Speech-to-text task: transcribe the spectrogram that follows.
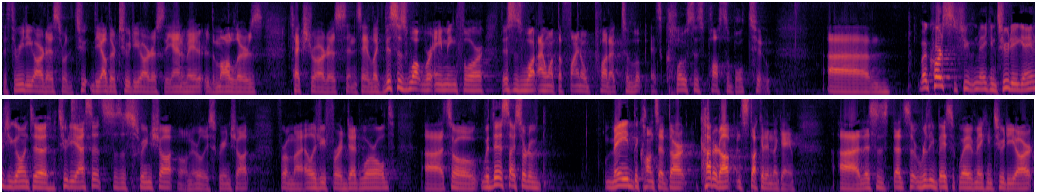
the 3D artists or the, two, the other 2D artists, the animator, the modelers, texture artists, and say, like, this is what we're aiming for. This is what I want the final product to look as close as possible to. Um, but of course, if you're making 2D games, you go into 2D assets. This is a screenshot, well, an early screenshot from uh, Elegy for a Dead World. Uh, so with this, I sort of made the concept art, cut it up, and stuck it in the game. Uh, this is, that's a really basic way of making 2D art.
